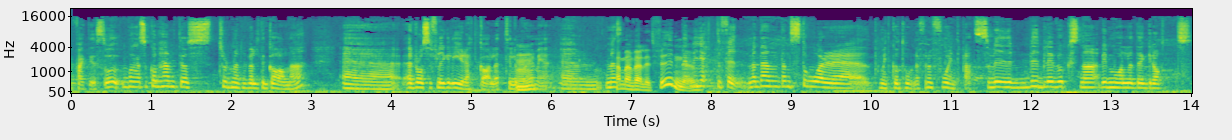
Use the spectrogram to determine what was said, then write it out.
så faktiskt. Och många som kom hem till oss trodde att vi var lite galna. Eh, en rosa flygel är ju rätt galet till att börja med. Eh, men, Mm. Ja, men väldigt fin den är nu. jättefin, men den, den står eh, på mitt kontor nu för den får inte plats. Så vi, vi blev vuxna, vi målade grått,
